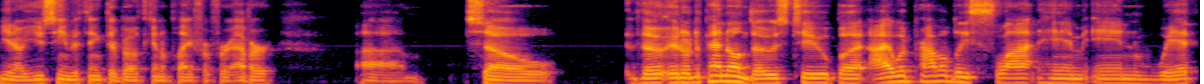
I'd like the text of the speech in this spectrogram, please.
you know, you seem to think they're both going to play for forever, um, so the, it'll depend on those two. But I would probably slot him in with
